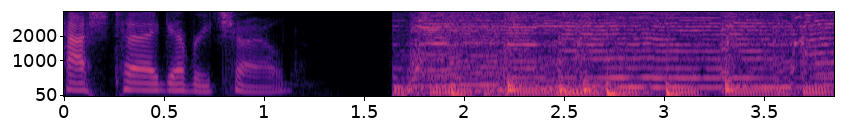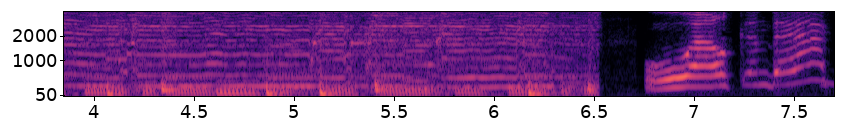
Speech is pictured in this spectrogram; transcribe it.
Hashtag every child. Welcome back.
